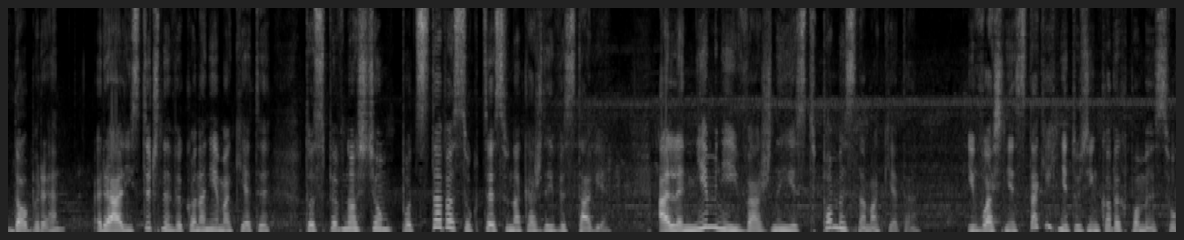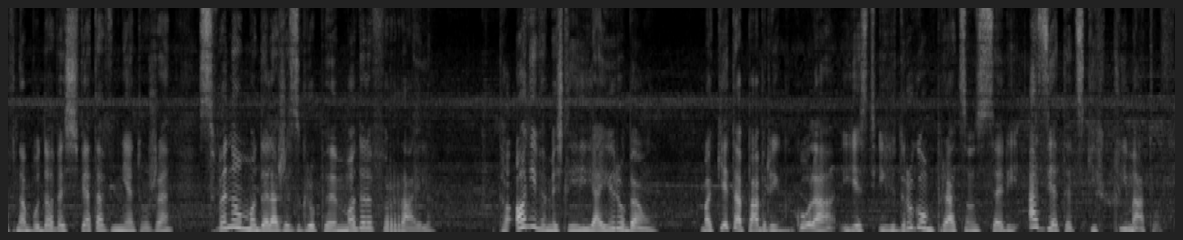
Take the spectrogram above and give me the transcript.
Dobre, realistyczne wykonanie makiety to z pewnością podstawa sukcesu na każdej wystawie. Ale nie mniej ważny jest pomysł na makietę. I właśnie z takich nietuzinkowych pomysłów na budowę świata w miniaturze słyną modelarze z grupy Model for Rail. To oni wymyślili jaj rubę. Makieta Pabrik Gula jest ich drugą pracą z serii azjatyckich klimatów.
